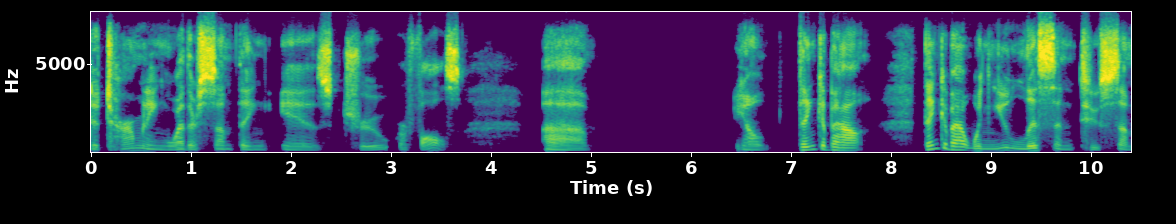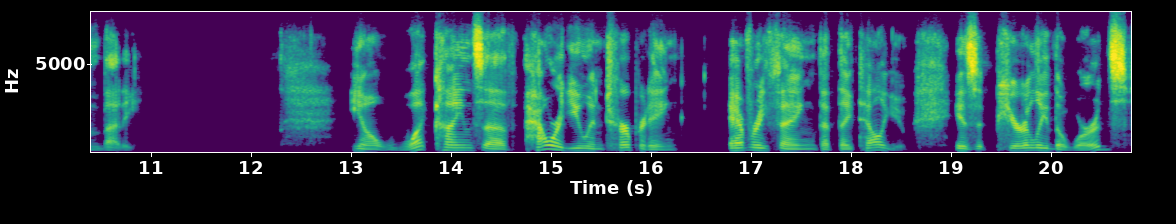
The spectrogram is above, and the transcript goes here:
determining whether something is true or false. Uh, you know, think about think about when you listen to somebody. You know what kinds of how are you interpreting everything that they tell you? Is it purely the words?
